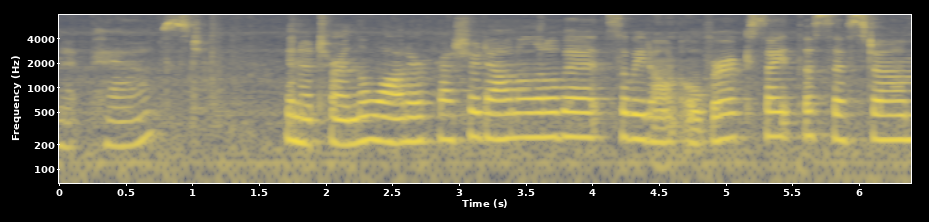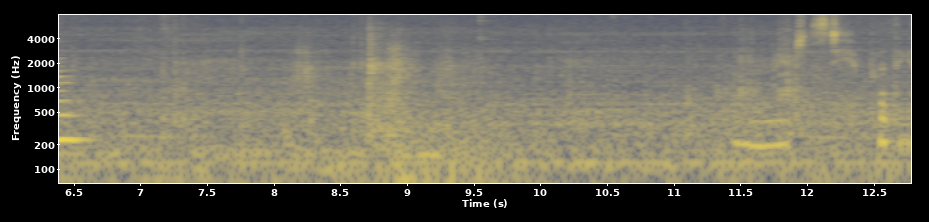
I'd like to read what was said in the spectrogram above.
And it passed. I'm Gonna turn the water pressure down a little bit so we don't overexcite the system. And Just put the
